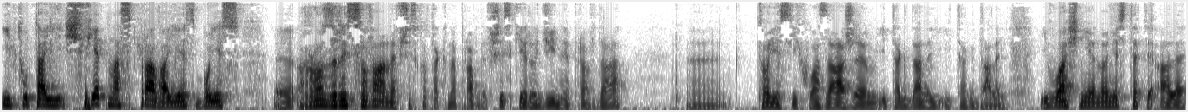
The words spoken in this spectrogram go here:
I tutaj świetna sprawa jest, bo jest e, rozrysowane wszystko tak naprawdę, wszystkie rodziny, prawda? To e, jest ich łazarzem i tak dalej, i tak dalej. I właśnie, no niestety, ale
